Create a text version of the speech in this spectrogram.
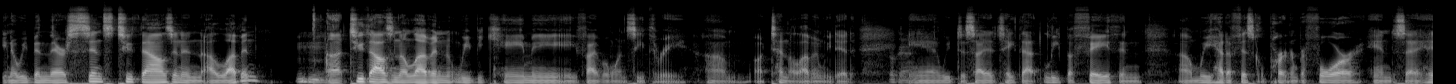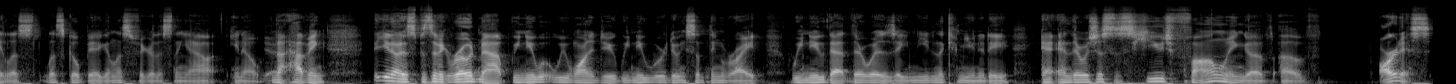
you know, we've been there since 2011. Uh, 2011, we became a, a 501c3. Um, uh, 10, 11, we did. Okay. And we decided to take that leap of faith. And um, we had a fiscal partner before and say, hey, let's let's go big and let's figure this thing out. You know, Yeah. not having, you know, a specific roadmap. We knew what we wanted to do. We knew we were doing something right. We knew that there was a need in the community. And, and there was just this huge following of, of artists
